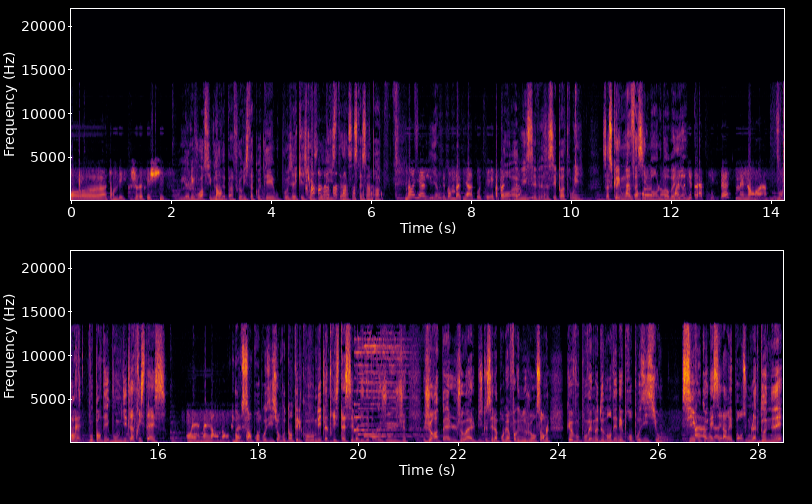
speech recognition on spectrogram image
Euh, attendez, je réfléchis. Oui, allez voir si vous n'avez pas un fleuriste à côté, vous posez la question fleuriste, hein, ça serait sympa. Non, il y a juste des bambanias à côté. Il y a pas Bon, ah oui, ça c'est pas trop, oui. Ça se cueille moins Alors, facilement, euh, le non, Moi, je dirais la tristesse, mais non. Hein, Vous, en pensez- vous, pendez- vous me dites la tristesse Oui, mais non, non. Bon, sans proposition, vous tentez le coup, vous me dites la tristesse, c'est validé par le juge. Je rappelle, Joël, puisque c'est la première fois que nous jouons ensemble, que vous pouvez me demander des propositions. Si vous Ah, connaissez voilà, la oui. réponse, vous me la donnez,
